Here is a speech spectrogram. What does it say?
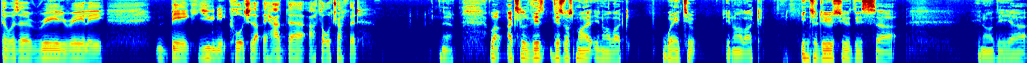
there was a really really big unique culture that they had there at Old Trafford. Yeah, well, actually, this this was my you know like way to you know like introduce you this uh, you know the uh,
